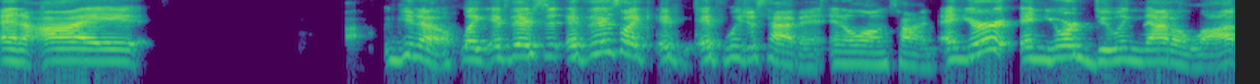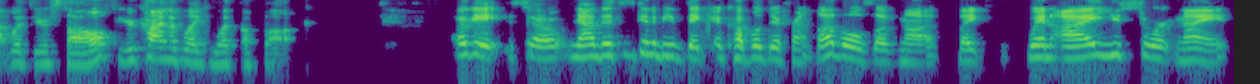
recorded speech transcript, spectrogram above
and I you know like if there's if there's like if if we just haven't in a long time and you're and you're doing that a lot with yourself you're kind of like what the fuck? Okay so now this is going to be like a couple different levels of not like when i used to work nights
